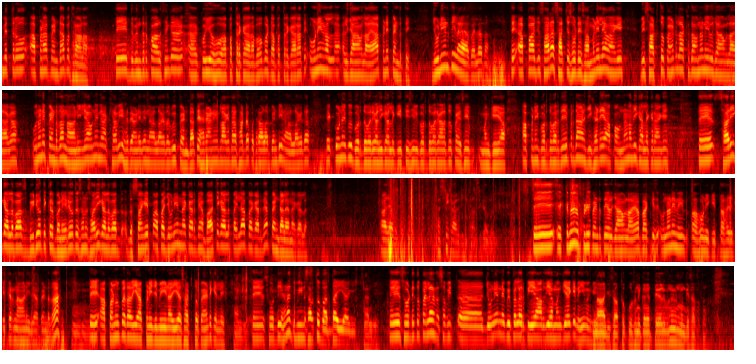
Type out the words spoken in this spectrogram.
ਮਿੱਤਰੋ ਆਪਣਾ ਪਿੰਡ ਆ ਪਥਰਾਲਾ ਤੇ ਦਵਿੰਦਰਪਾਲ ਸਿੰਘ ਅ, ਕੋਈ ਉਹ ਆ ਪੱਤਰਕਾਰ ਆ ਬਹੁਤ ਵੱਡਾ ਪੱਤਰਕਾਰ ਆ ਤੇ ਉਹਨੇ ਨਾਲ ਇਲਜ਼ਾਮ ਲਾਇਆ ਆਪਣੇ ਪਿੰਡ ਤੇ। ਯੂਨੀਅਨ ਤੇ ਹੀ ਲਾਇਆ ਪਹਿਲਾਂ ਤਾਂ। ਤੇ ਆਪਾਂ ਅੱਜ ਸਾਰਾ ਸੱਚ ਤੁਹਾਡੇ ਸਾਹਮਣੇ ਲਿਆਵਾਂਗੇ ਵੀ 60 ਤੋਂ 65 ਲੱਖ ਦਾ ਉਹਨਾਂ ਨੇ ਇਲਜ਼ਾਮ ਲਾਇਆਗਾ। ਉਹਨਾਂ ਨੇ ਪਿੰਡ ਦਾ ਨਾਂ ਨਹੀਂ ਲਿਆ ਉਹਨੇ ਆਖਿਆ ਵੀ ਹਰਿਆਣੇ ਦੇ ਨਾਲ ਲੱਗਦਾ ਕੋਈ ਪਿੰਡ ਆ ਤੇ ਹਰਿਆਣੇ ਲੱਗਦਾ ਸਾਡਾ ਪਥਰਾਲਾ ਪਿੰਡ ਹੀ ਨਾਲ ਲੱਗਦਾ। ਇੱਕ ਉਹਨੇ ਕੋਈ ਗੁਰਦੁਆਰੇ ਵਾਲੀ ਗੱਲ ਕੀਤੀ ਸੀ ਵੀ ਗੁਰਦੁਆਰੇ ਵਾਲੇ ਤੋਂ ਪੈਸੇ ਮੰਗੇ ਆ। ਆਪਣੇ ਗੁਰਦੁਆਰੇ ਦੇ ਪ੍ਰਧਾਨ ਜੀ ਖੜੇ ਆ ਆਪਾਂ ਉਹਨਾਂ ਨਾਲ ਵੀ ਗੱਲ ਕਰਾਂਗੇ। ਤੇ ਸਾਰੀ ਗੱਲਬਾਤ ਵੀਡੀਓ ਤੱਕ ਬਣੇ ਰਹੋ ਤੇ ਤੁਹਾਨੂੰ ਸਾਰੀ ਗੱਲਬਾਤ ਦੱਸਾਂਗੇ। ਆਪਾਂ ਯੂਨੀਅਨ ਨਾਲ ਕਰਦੇ ਹਾਂ ਬਾਅਦ ਚ ਗੱਲ ਪਹਿਲਾਂ ਆਪਾਂ ਕਰਦੇ ਹਾਂ ਪਿੰਡ ਵਾਲਿਆਂ ਨਾਲ ਗੱਲ। ਆ ਜਾ। ਸਤਿ ਸ਼੍ਰੀ ਅਕਾਲ ਜੀ। ਸਤਿ ਸ਼੍ਰੀ ਅਕਾਲ ਬਾਈ। ਤੇ ਇੱਕ ਨਾ ਆਪਣੇ ਪਿੰਡ ਤੇ ਇਲਜ਼ਾਮ ਲਾਇਆ ਬਾਕੀ ਉਹਨਾਂ ਨੇ ਨਹੀਂ ਉਹ ਨਹੀਂ ਕੀਤਾ ਹਜੇ ਤੱਕ ਨਾਂ ਨਹੀਂ ਲਿਆ ਪਿੰਡ ਦਾ। ਤੇ ਆਪਾਂ ਨੂੰ ਪਤਾ ਵੀ ਆਪਣੀ ਜ਼ਮੀਨ ਆਈ ਆ 60 ਤੋਂ 65 ਕਿੱਲੇ। ਤੇ ਤੁਹਾਡੀ ਹਨਾ ਜ਼ਮੀਨ ਸਭ ਤੋਂ ਵੱਧ ਆਈ ਹੈਗੀ। ਹਾਂਜੀ। ਤੇ ਤੁਹਾਡੇ ਤੋਂ ਪਹਿਲਾਂ ਦੱਸੋ ਵੀ ਯੂਨੀਅਨ ਨੇ ਕੋਈ ਪਹਿਲਾਂ ਰੁਪਏ ਆਪਦੀਆਂ ਮੰਗਿਆ ਕਿ ਨਹੀਂ ਮੰਗੇ ਨਾ ਜੀ ਸਾਥੋਂ ਕੁਝ ਨਹੀਂ ਕਰੇ ਤੇਲ ਵੀ ਨਹੀਂ ਮੰਗੇ ਸਾਥੋਂ।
